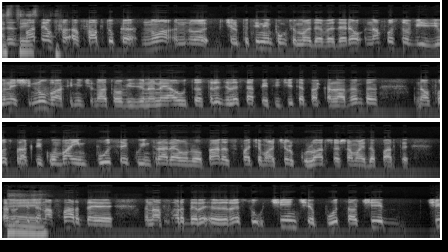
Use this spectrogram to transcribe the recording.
astăzi- Dezbatem f- faptul că, nu, nu, cel puțin din punctul meu de vedere, n-a fost o viziune și nu va fi niciodată o viziune. Noi autostrăzile astea peticite pe care le avem pe- ne-au fost practic cumva impuse cu intrarea europeană să facem acel culoar și așa mai departe. Dar nu E. știu, în afară de, în afară de re- restul, ce început sau ce ce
